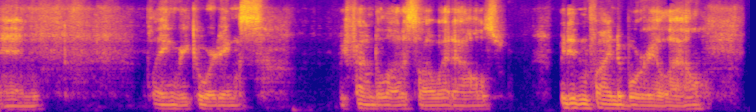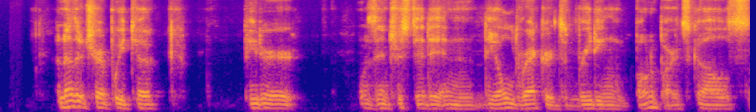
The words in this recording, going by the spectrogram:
and playing recordings. We found a lot of saw-whet owls. We didn't find a boreal owl. Another trip we took, Peter was interested in the old records of breeding Bonaparte's gulls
